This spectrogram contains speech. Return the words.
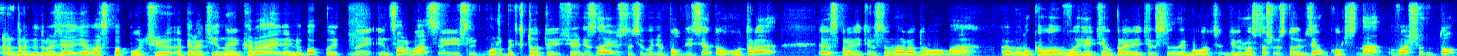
Дорогие друзья, я вас попучу оперативной и крайне любопытной информацией. Если, может быть, кто-то еще не знает, что сегодня полдесятого утра э, с правительственного аэродрома э, Внуково вылетел правительственный бот 96-й, взял курс на Вашингтон.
